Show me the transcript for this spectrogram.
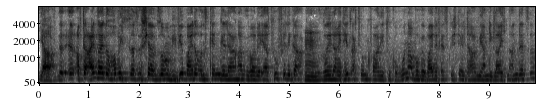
Ja, äh, auf der einen Seite hoffe ich, das ist ja so, wie wir beide uns kennengelernt haben, über eine eher zufällige mhm. Solidaritätsaktion quasi zu Corona, wo wir beide festgestellt haben, wir haben die gleichen Ansätze.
